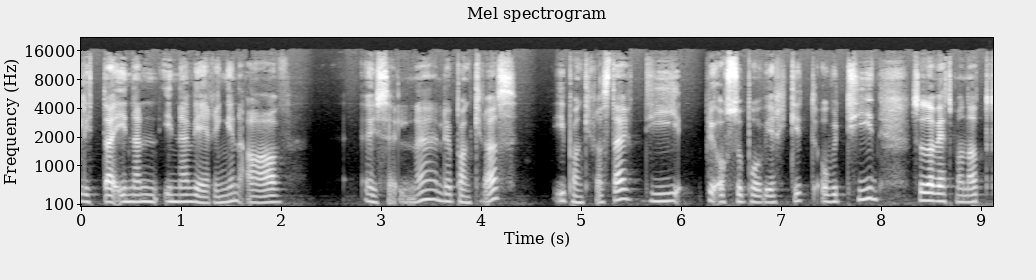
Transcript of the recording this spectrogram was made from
litt av innerveringen av øycellene, eller pankras, i pankras der, de blir også påvirket over tid. Så da vet man at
